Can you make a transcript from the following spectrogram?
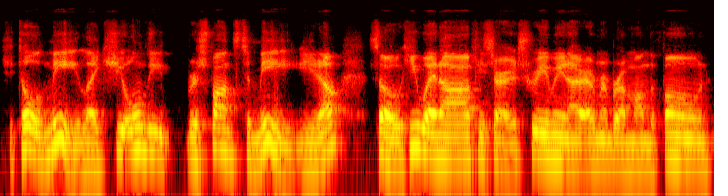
she told me. Like she only responds to me, you know. So he went off. He started screaming. I remember I'm on the phone,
